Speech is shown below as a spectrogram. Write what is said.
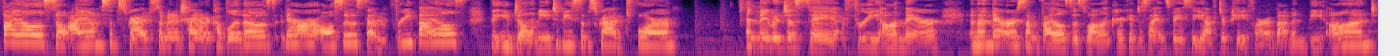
files, so I am subscribed, so I'm going to try out a couple of those. There are also some free files that you don't need to be subscribed for, and they would just say free on there. And then there are some files as well in Cricut Design Space that you have to pay for above and beyond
